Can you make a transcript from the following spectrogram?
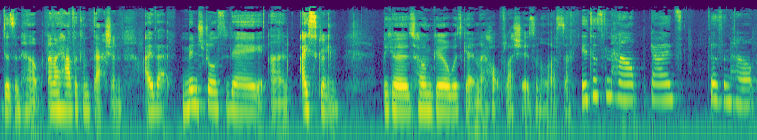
it doesn't help. And I have a confession. I've had minstrels today and ice cream because homegirl was getting like hot flashes and all that stuff. It doesn't help, guys. Doesn't help.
